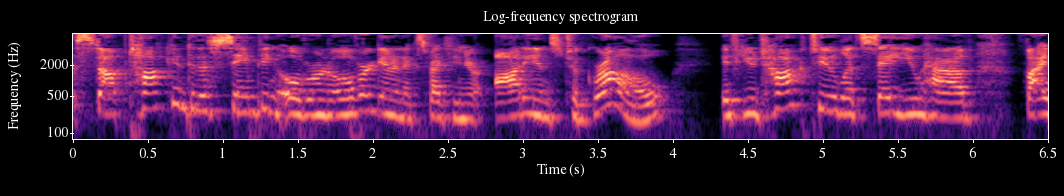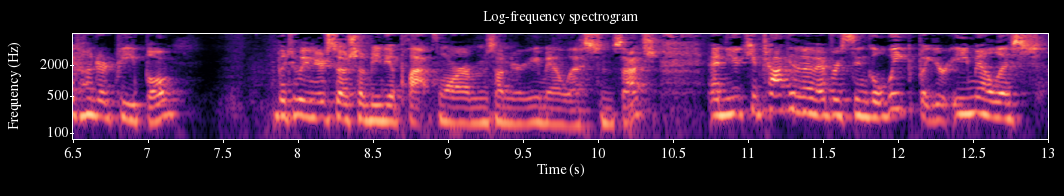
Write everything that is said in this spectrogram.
Stop talking to the same thing over and over again and expecting your audience to grow. If you talk to let's say you have 500 people between your social media platforms on your email list and such. And you keep talking to them every single week, but your email list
